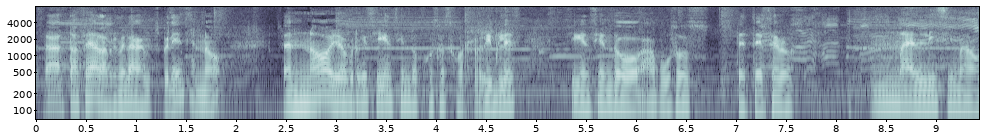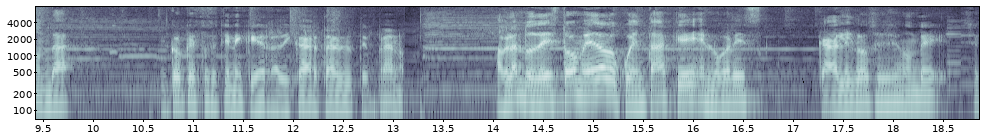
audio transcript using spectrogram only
está, fea la primera experiencia, ¿no? O sea, no, yo creo que siguen siendo cosas horribles, siguen siendo abusos de terceros, malísima onda. Y creo que esto se tiene que erradicar tarde o temprano. Hablando de esto, me he dado cuenta que en lugares cálidos es donde se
